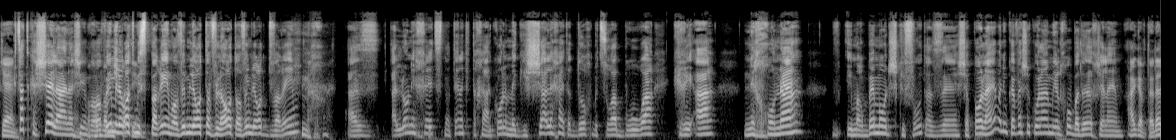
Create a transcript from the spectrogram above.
כן. קצת קשה לאנשים, פחות אוהבים לראות במשפטים. מספרים, אוהבים לראות טבלאות, אוהבים לראות דברים. נכון. אז אלוני חץ נותנת לך הכל, מגישה לך את הדוח בצורה ברורה, קריאה, נכונה, עם הרבה מאוד שקיפות, אז אה, שאפו להם, ואני מקווה שכולם ילכו בדרך שלהם. אגב, אתה יודע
